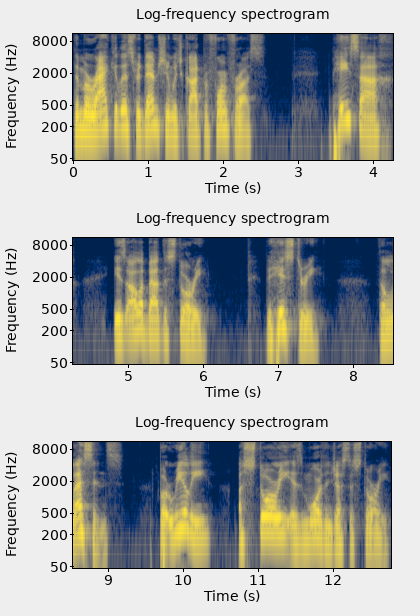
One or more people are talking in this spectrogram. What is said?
the miraculous redemption which God performed for us. Pesach is all about the story, the history, the lessons, but really, a story is more than just a story.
